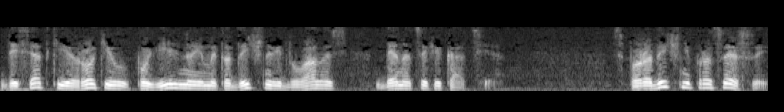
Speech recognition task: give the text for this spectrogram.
десятки років повільно і методично відбувалась денацифікація. Спорадичні процеси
